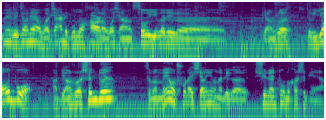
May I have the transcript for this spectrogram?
那个教练，我加你公众号了，我想搜一个这个，比方说这个腰部啊，比方说深蹲，怎么没有出来相应的这个训练动作和视频啊？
